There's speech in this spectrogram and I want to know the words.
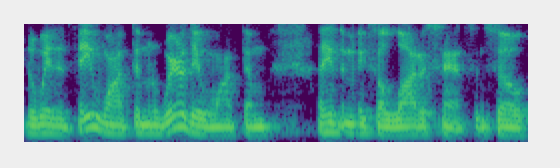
the way that they want them and where they want them. I think that makes a lot of sense. And so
